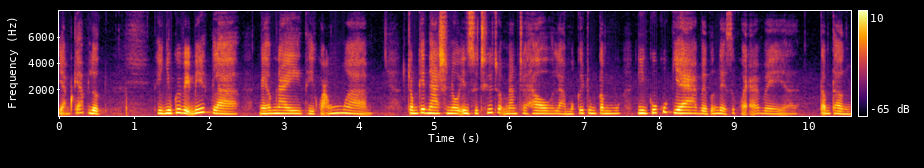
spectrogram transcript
giảm cái áp lực. Thì như quý vị biết là ngày hôm nay thì khoảng à, trong cái National Institute of Mental Health là một cái trung tâm nghiên cứu quốc gia về vấn đề sức khỏe về à, tâm thần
